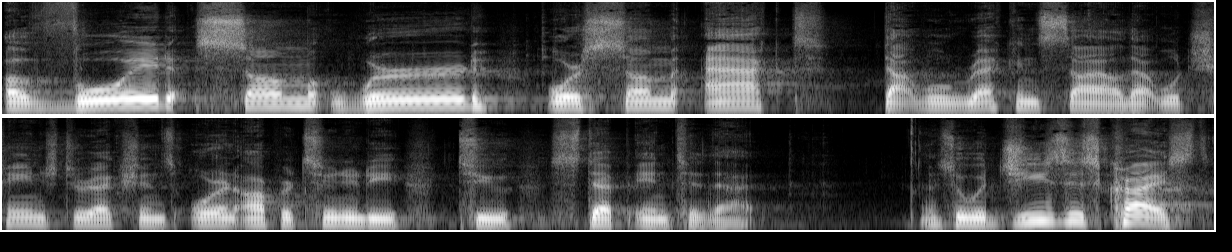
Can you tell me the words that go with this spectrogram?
avoid some word or some act that will reconcile, that will change directions, or an opportunity to step into that. And so, with Jesus Christ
